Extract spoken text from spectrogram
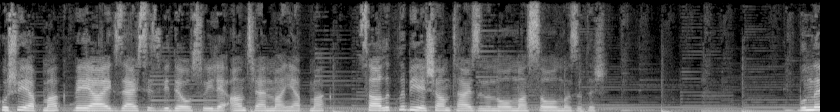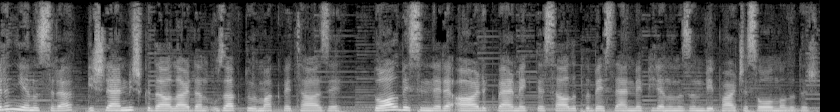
koşu yapmak veya egzersiz videosu ile antrenman yapmak, sağlıklı bir yaşam tarzının olmazsa olmazıdır. Bunların yanı sıra, işlenmiş gıdalardan uzak durmak ve taze, doğal besinlere ağırlık vermek de sağlıklı beslenme planınızın bir parçası olmalıdır.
